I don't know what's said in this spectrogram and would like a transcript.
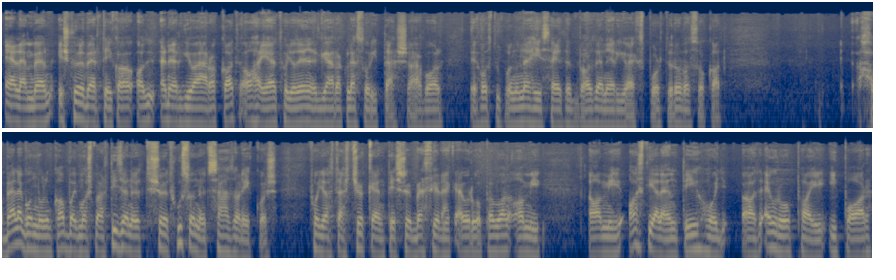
ellenben, és fölverték az energiaárakat, ahelyett, hogy az energiárak leszorításával hoztuk volna nehéz helyzetbe az energiaexportőr oroszokat. Ha belegondolunk abba, hogy most már 15, sőt 25 százalékos fogyasztás csökkentésről beszélnek Európában, ami, ami azt jelenti, hogy az európai ipar,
